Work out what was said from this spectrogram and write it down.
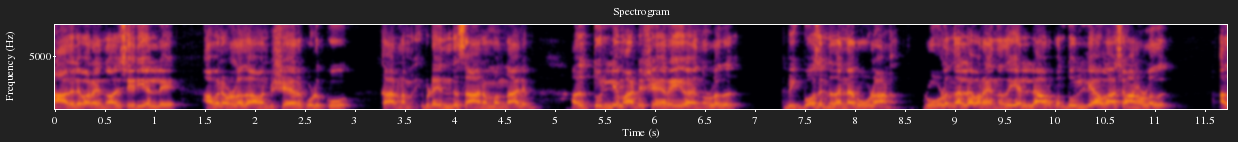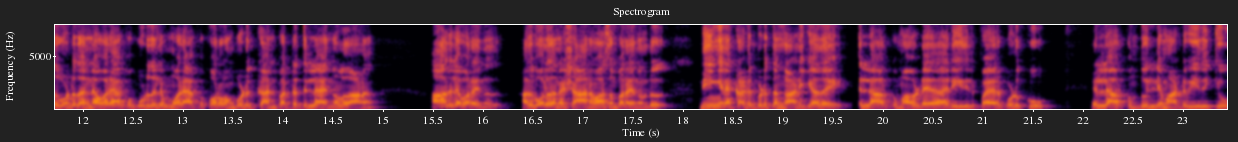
ആദില പറയുന്നു അത് ശരിയല്ലേ? അവനുള്ളത് അവന്റെ ഷെയർ കൊടുക്കൂ. കാരണം ഇവിടെ എന്ത് സാധനം വന്നാലും അത് തുല്യമായിട്ട് ഷെയർ ചെയ്യുക എന്നുള്ളത് ബിഗ് ബോസിന്റെ തന്നെ റൂളാണ്. റൂൾ എന്നല്ല പറയുന്നത് എല്ലാവർക്കും തുല്യ അവകാശമാണുള്ളത്. അതുകൊണ്ട് തന്നെ ഒരാൾക്ക് കൂടുതലും ഒരാൾക്ക് കുറവും കൊടുക്കാൻ പറ്റത്തില്ല എന്നുള്ളതാണ് ആദില പറയുന്നത്. അതുപോലെ തന്നെ ഷാനവാസം പറയുന്നുണ്ട് നീ ഇങ്ങനെ കടുപ്പിടുത്തം കാണിക്കാതെ എല്ലാവർക്കും അവരുടേതായ രീതിയിൽ പയർ കൊടുക്കൂ എല്ലാവർക്കും തുല്യമായിട്ട് വീതിക്കൂ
